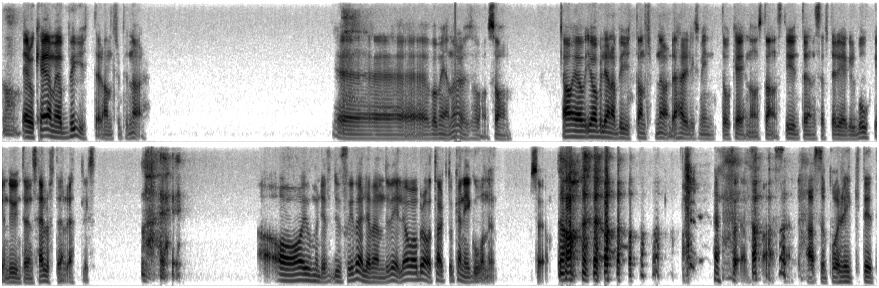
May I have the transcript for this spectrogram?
Ja. Är det okej okay om jag byter entreprenör? Eh, vad menar du? sa hon. Ja, jag, jag, vill gärna byta entreprenör. Det här är liksom inte okej okay någonstans. Det är ju inte ens efter regelboken. Det är ju inte ens hälften rätt. Liksom. Nej. Ja, jo, men det, du får ju välja vem du vill. Ja, vad bra. Tack, då kan ni gå nu. Så. Ja. alltså, alltså på riktigt.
